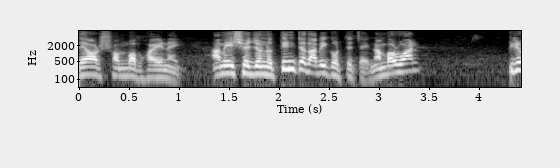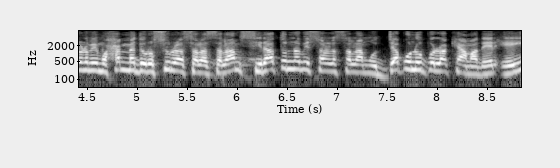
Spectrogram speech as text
দেওয়ার সম্ভব হয় নাই। আমি সেজন্য তিনটা দাবি করতে চাই। নাম্বার ওয়ান প্রিয় নবী মোহাম্মদ রসুল্লাহ সাল্লাহ সাল্লাম সিরাতুল নবী সাল্লাহ সাল্লাম উদযাপন উপলক্ষে আমাদের এই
